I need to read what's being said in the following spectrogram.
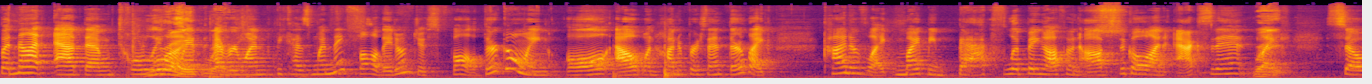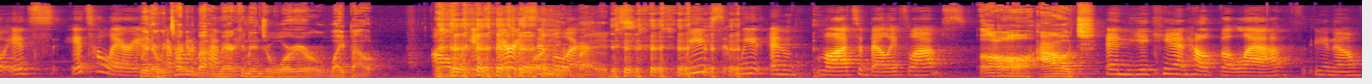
but not at them totally Right, with right. everyone because when they fall, they don't just fall. They're going all out 100%. They're like kind of like might be back flipping off an obstacle on accident. Right. Like so it's it's hilarious. wait, are we talking about American Ninja Warrior or Wipeout? Oh, it's very similar. it's- We've we and lots of belly flops. Oh, ouch! and you can't help but laugh. You know,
